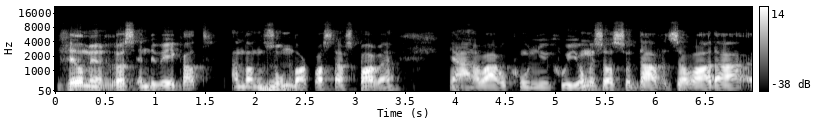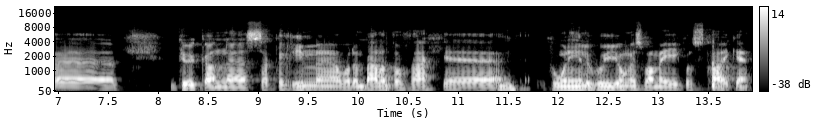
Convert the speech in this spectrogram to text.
veel meer rust in de week had. En dan mhm. zondag was daar sparren. Ja, en er waren ook gewoon goede jongens, zoals zo David Zawada, uh, Gökhan uh, Sakarim uh, wordt een Bellator weg. Uh, Gewoon hele goede jongens waarmee je kon strijken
